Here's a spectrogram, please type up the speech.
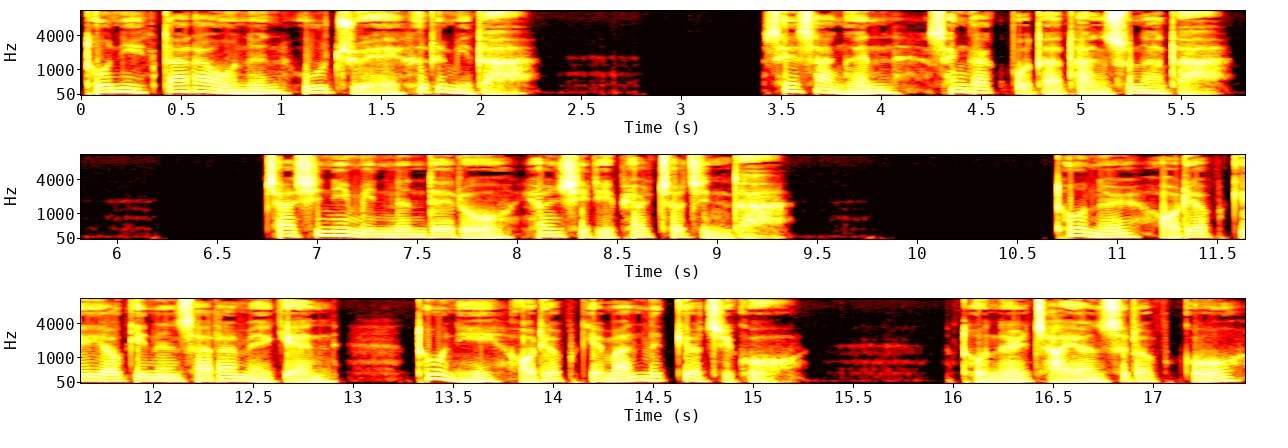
돈이 따라오는 우주의 흐름이다. 세상은 생각보다 단순하다. 자신이 믿는 대로 현실이 펼쳐진다. 돈을 어렵게 여기는 사람에겐 돈이 어렵게만 느껴지고, 돈을 자연스럽고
